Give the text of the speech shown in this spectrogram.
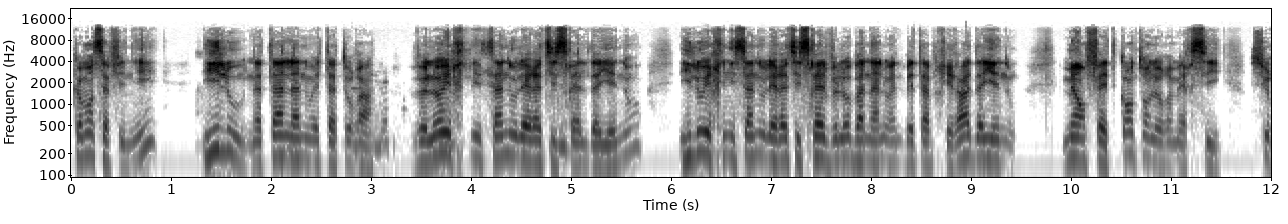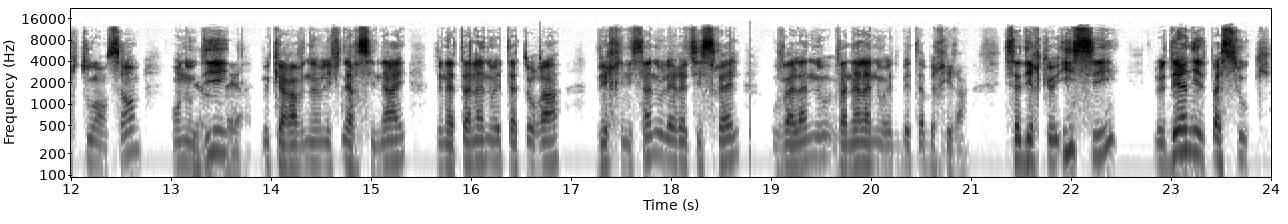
Comment ça finit? Ilu Natan lanu Torah Velo ichnisanu l'Eretz Israël dayenu. Ilu ichnisanu l'Eretz Israël velo banalo en beta prira dayenu. Mais en fait, quand on le remercie, surtout ensemble, on nous dit le karavnu lifner sinai, venatalanu et Torah, vichnisanu l'Eretz Israël, ou vanalanu et beta prira. C'est-à-dire que ici, le dernier pasouk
